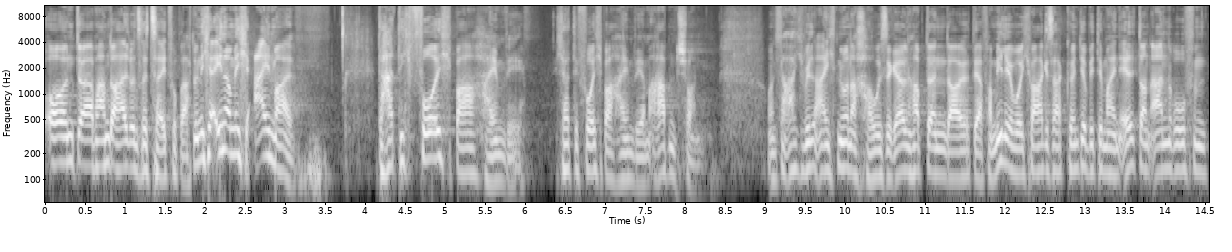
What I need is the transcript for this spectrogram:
und äh, haben da halt unsere Zeit verbracht. Und ich erinnere mich einmal, da hatte ich furchtbar Heimweh. Ich hatte furchtbar Heimweh, am Abend schon. Und sag, ich will eigentlich nur nach Hause. Gell? Und habe dann da der Familie, wo ich war, gesagt, könnt ihr bitte meinen Eltern anrufen,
